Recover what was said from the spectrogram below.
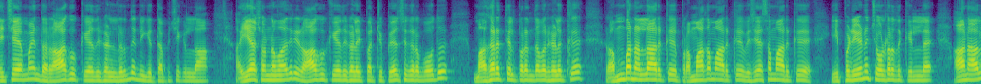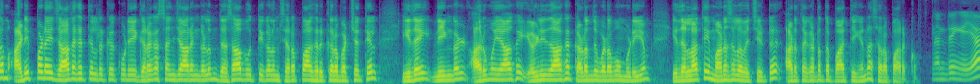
நிச்சயமாக இந்த ராகு கேதுகளிலிருந்து நீங்கள் தப்பிச்சுக்கலாம். ஐயா சொன்ன மாதிரி ராகு கேதுகளை பற்றி பேசுகிற போது மகரத்தில் பிறந்தவர்களுக்கு ரொம்ப நல்லா இருக்குது பிரமாதமாக இருக்குது விசேஷமாக இருக்குது இப்படின்னு சொல்கிறதுக்கு இல்லை. ஆனாலும் அடிப்படை ஜாதகத்தில் இருக்கக்கூடிய கிரக சஞ்சாரங்களும் தசாபுத்திகளும் சிறப்பாக இருக்கிற பட்சத்தில் இதை நீங்கள் அருமையாக எளிதாக கடந்து விடவும் முடியும். இதெல்லாத்தையும் மனசில் வச்சுட்டு அடுத்த கட்டத்தை பார்த்தீங்கன்னா சிறப்பாக இருக்கும். நன்றிங்க ஐயா.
